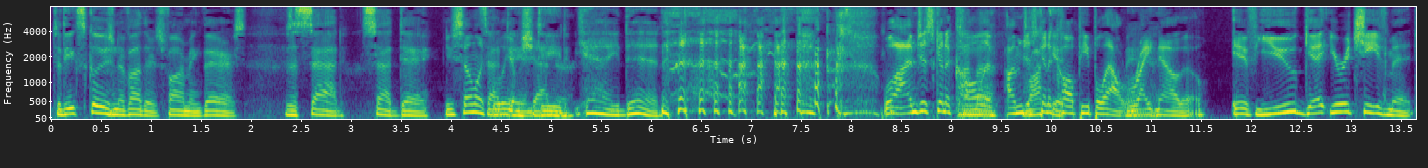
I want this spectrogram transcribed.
to the exclusion of others farming theirs. It was a sad, sad day. you sound like Sad William day Shatner. indeed. Yeah, he did. Well, I'm just going to call I'm it. I'm just going to call people out man. right now, though. If you get your achievement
